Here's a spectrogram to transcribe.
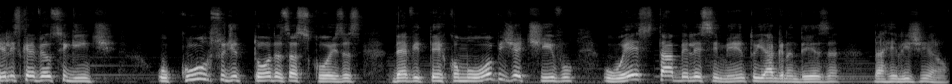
ele escreveu o seguinte: o curso de todas as coisas deve ter como objetivo o estabelecimento e a grandeza da religião.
